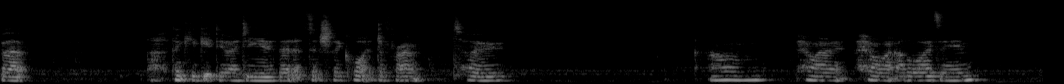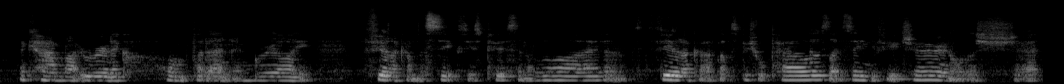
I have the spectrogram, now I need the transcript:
but I think you get the idea that it's actually quite different to um, how I how I otherwise am. I'm like really confident and really feel like I'm the sexiest person alive and feel like I've got special powers like seeing the future and all this shit.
